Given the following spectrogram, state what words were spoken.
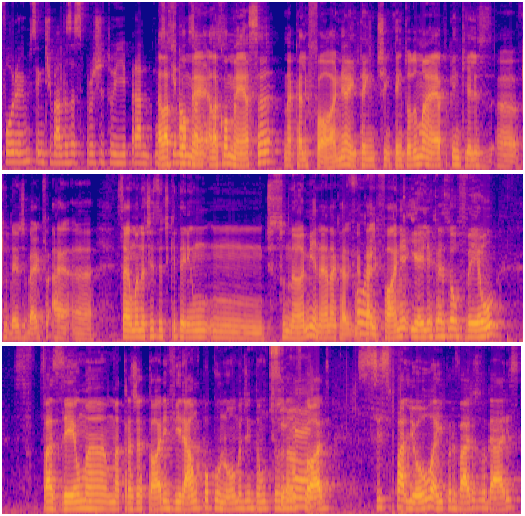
foram incentivadas a se prostituir para conseguir come, ela começa na Califórnia e tem, tem toda uma época em que eles. ah, que o David Berg. ah, ah, saiu uma notícia de que teria um, um tsunami né, na, na. Califórnia e aí ele resolveu fazer uma, uma trajetória e virar um pouco nômade. Então, Children é. of God se espalhou aí por vários lugares.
